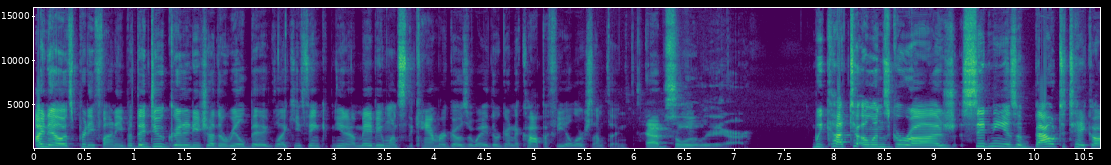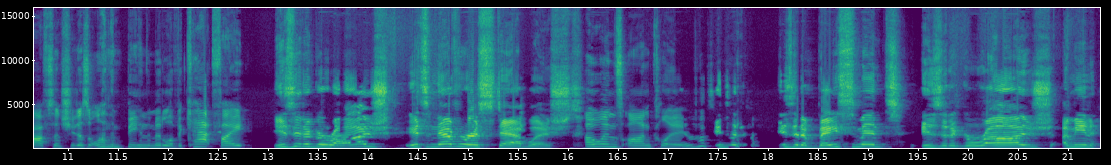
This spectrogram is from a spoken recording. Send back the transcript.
I know, it's pretty funny, but they do grin at each other real big. Like, you think, you know, maybe once the camera goes away, they're going to cop a feel or something. Absolutely, they are. We cut to Owen's garage. Sydney is about to take off since she doesn't want to be in the middle of a cat fight. Is it a garage? It's never established. Owen's enclave. Is it is it a basement? Is it a garage? I mean,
